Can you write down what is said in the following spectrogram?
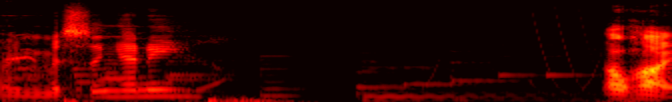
Am I missing any? Oh, hi.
